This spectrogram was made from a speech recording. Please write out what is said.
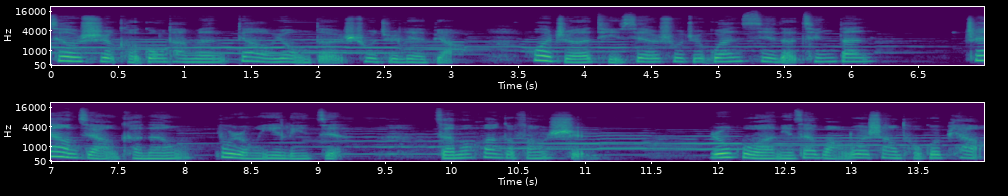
就是可供它们调用的数据列表，或者体现数据关系的清单。这样讲可能不容易理解。咱们换个方式，如果你在网络上投过票，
